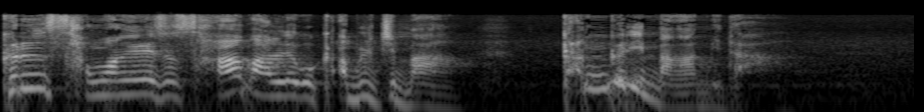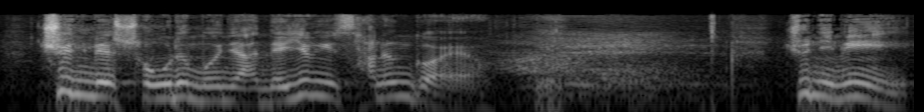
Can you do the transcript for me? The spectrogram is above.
그런 상황에서 사업하려고 까불지 마. 깡그리 망합니다. 주님의 소원은 뭐냐? 내 영이 사는 거예요. 주님이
